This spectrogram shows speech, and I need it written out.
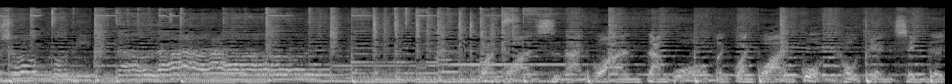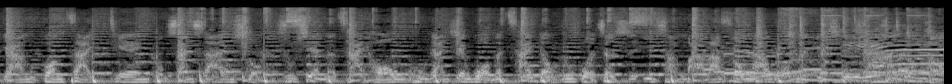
守候你到老。关关是难关，但我们关关过雨后天晴的阳光在天空闪闪烁，出现了彩虹。忽然间我们才懂，如果这是一场马拉松，那我们一起来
